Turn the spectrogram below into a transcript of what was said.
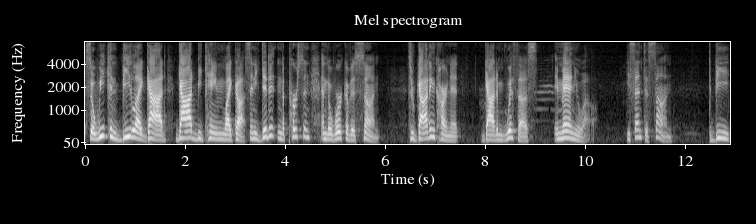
So we can be like God, God became like us. And He did it in the person and the work of His Son. Through God incarnate, God with us, Emmanuel. He sent His Son to be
